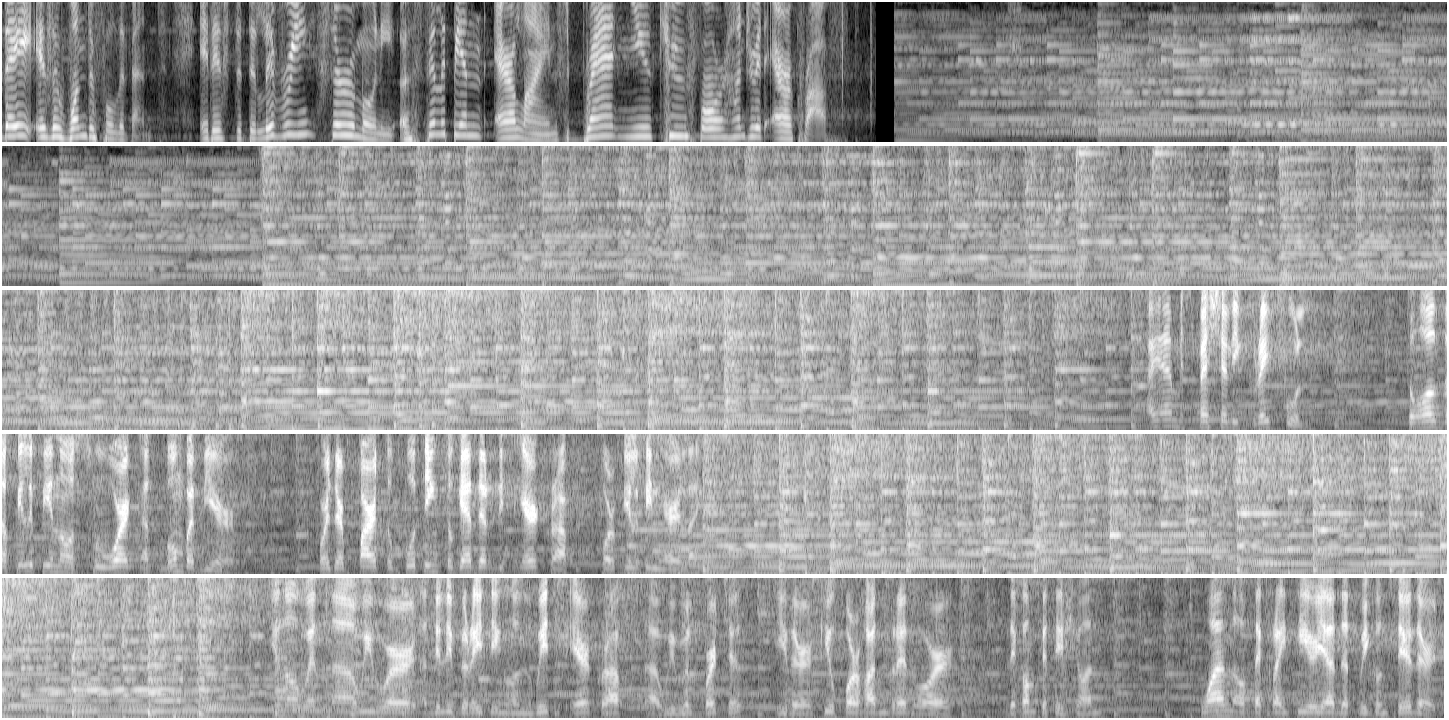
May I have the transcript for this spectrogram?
Today is a wonderful event. It is the delivery ceremony of Philippine Airlines' brand new Q400 aircraft. Am especially grateful to all the Filipinos who work at Bombardier for their part of putting together this aircraft for Philippine Airlines. You know, when uh, we were uh, deliberating on which aircraft uh, we will purchase, either Q400 or the competition, one of the criteria that we considered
